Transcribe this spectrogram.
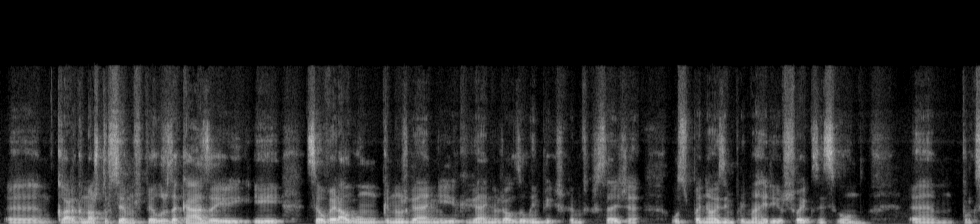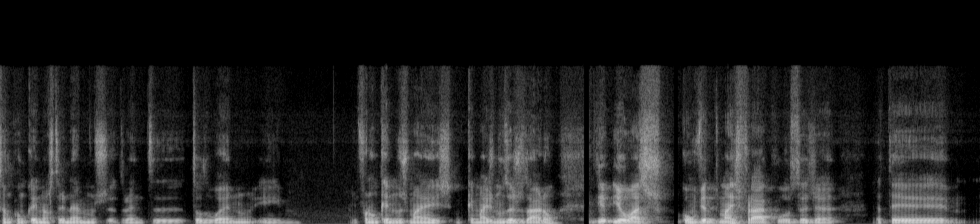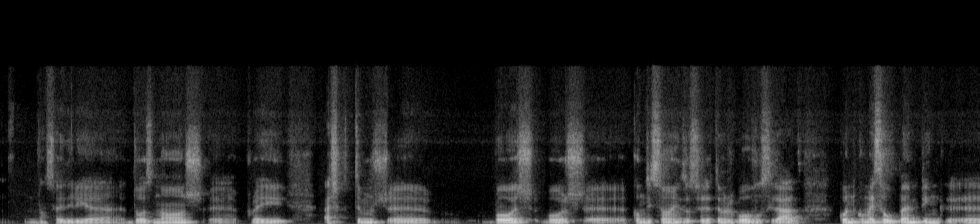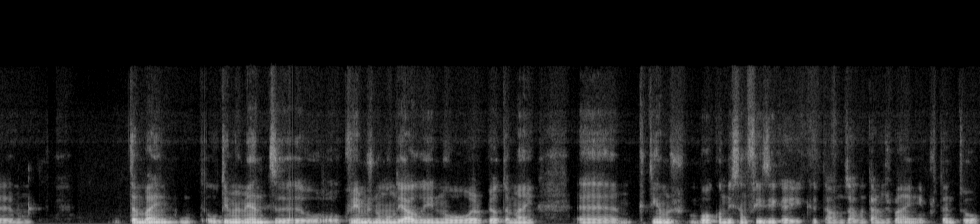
Uh, claro que nós torcemos pelos da casa e, e, se houver algum que nos ganhe e que ganhe os Jogos Olímpicos, queremos que seja os espanhóis em primeiro e os suecos em segundo, um, porque são com quem nós treinamos durante todo o ano e foram quem, nos mais, quem mais nos ajudaram. Eu, eu acho com um vento mais fraco, ou seja, até não sei, diria 12 nós, uh, por aí acho que temos uh, boas, boas uh, condições, ou seja, temos boa velocidade. Quando começa o pumping, também ultimamente o que vimos no Mundial e no Europeu também, que tínhamos boa condição física e que estávamos a aguentar-nos bem, e portanto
